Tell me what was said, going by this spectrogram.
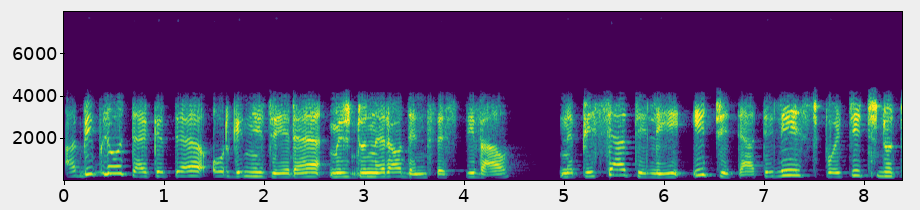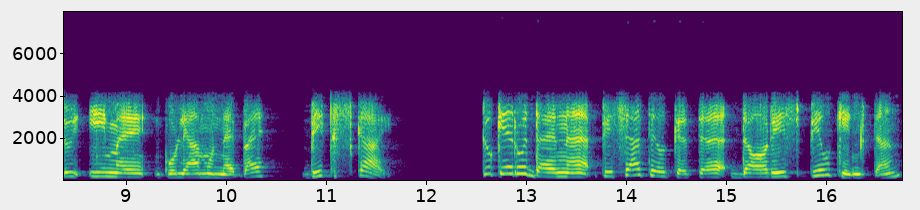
а библиотеката организира международен фестивал – на писатели и читатели с поетичното име Голямо небе Big Sky. Тук е родена писателката Дорис Пилкингтън,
